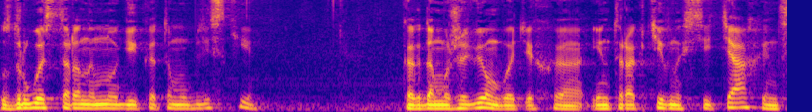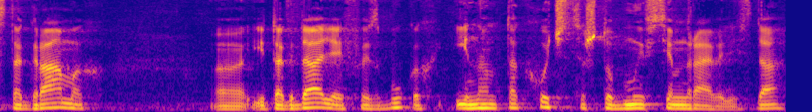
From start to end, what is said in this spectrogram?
С другой стороны, многие к этому близки – когда мы живем в этих э, интерактивных сетях, инстаграмах э, и так далее, фейсбуках, и нам так хочется, чтобы мы всем нравились, да?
